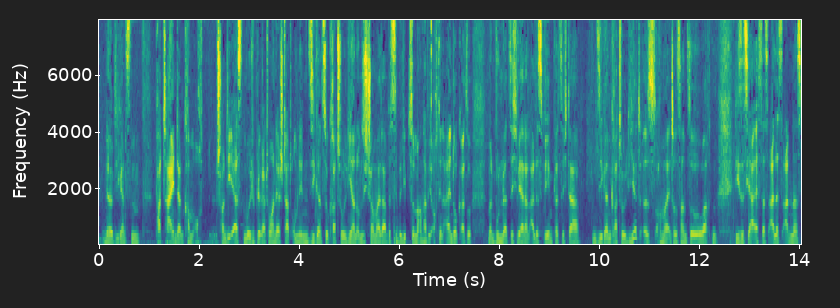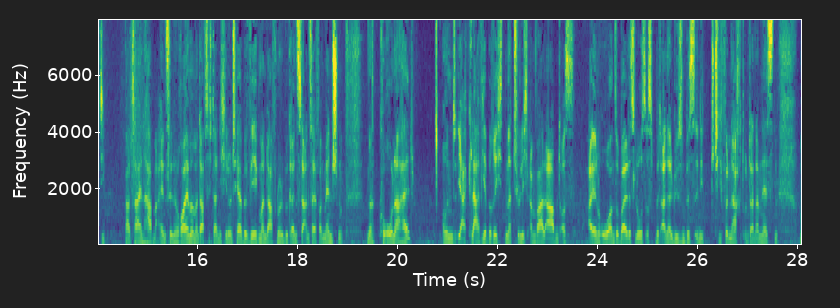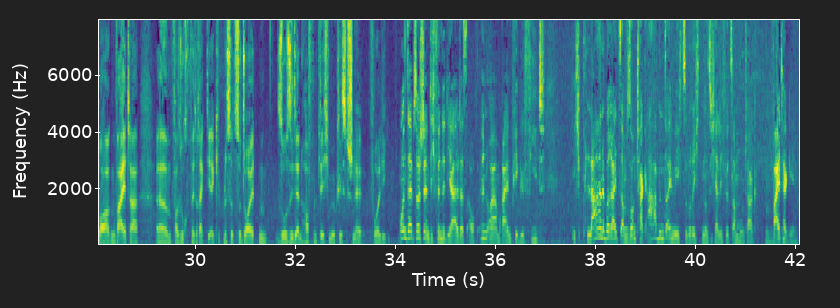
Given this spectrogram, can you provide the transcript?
ne, die ganzen Parteien, dann kommen auch schon die ersten Multiplikatoren der Stadt, um den Siegern zu gratulieren, um sich schon mal da ein bisschen beliebt zu machen, habe ich auch den Eindruck. Also man wundert sich, wer dann alles wem plötzlich da den Siegern gratuliert. Das ist auch mal interessant zu beobachten. Dieses Jahr ist das alles anders. Die Parteien haben einzelne Räume, man darf sich da nicht hin und her bewegen, man darf nur eine begrenzte Anzahl von Menschen. Ne? Corona halt. Und ja, klar, wir berichten natürlich am Wahlabend aus allen Rohren, sobald es los ist, mit Analysen bis in die tiefe Nacht und dann am nächsten Morgen weiter ähm, versuchen wir direkt die Ergebnisse zu deuten, so sie denn hoffentlich möglichst schnell vorliegen. Und selbstverständlich findet ihr all das auch in eurem Rheinpegel-Feed. Ich plane bereits am Sonntagabend ein wenig zu berichten und sicherlich wird es am Montag weitergehen.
